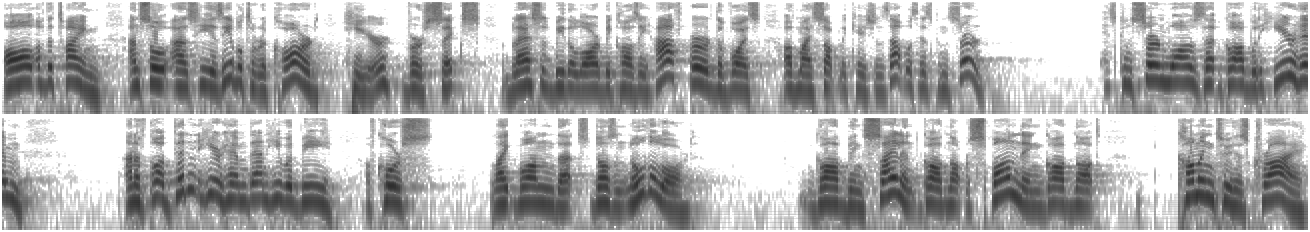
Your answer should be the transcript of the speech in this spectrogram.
all of the time. And so, as he is able to record here, verse 6, Blessed be the Lord because he hath heard the voice of my supplications. That was his concern. His concern was that God would hear him. And if God didn't hear him, then he would be, of course, like one that doesn't know the Lord. God being silent, God not responding, God not coming to his cry.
